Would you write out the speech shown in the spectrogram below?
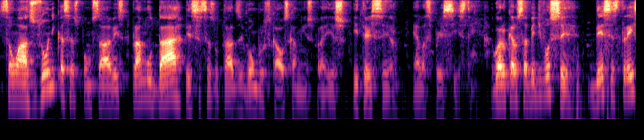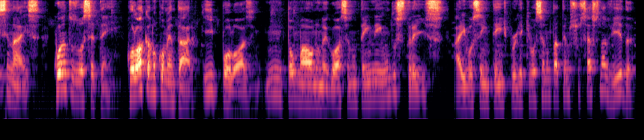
são as únicas responsáveis para mudar esses resultados e vão buscar os caminhos para isso. E terceiro, elas persistem. Agora eu quero saber de você, desses três sinais, quantos você tem? Coloca no comentário. Ih, Polose, hum, tô mal no negócio, eu não tenho nenhum dos três. Aí você entende por que, que você não está tendo sucesso na vida.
